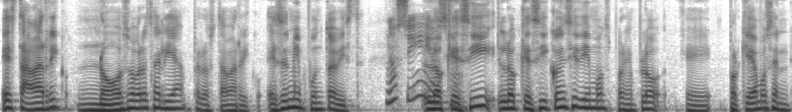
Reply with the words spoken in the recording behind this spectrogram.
Estaba rico, no sobresalía, pero estaba rico. Ese es mi punto de vista. No, sí. Lo que sea, sí, lo que sí coincidimos, por ejemplo, que porque íbamos en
